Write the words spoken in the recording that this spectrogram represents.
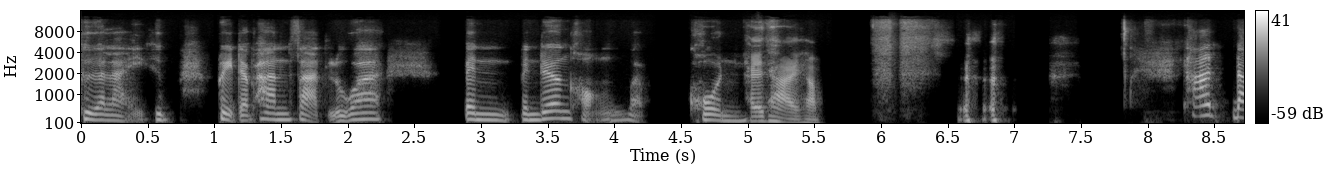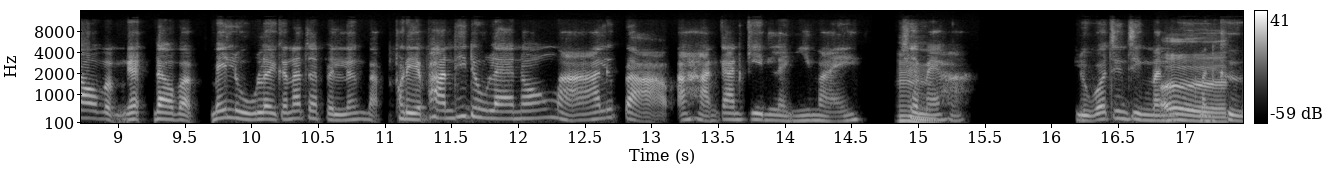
คืออะไรคือผลิตภัณฑ์สัตว์หรือว่าเป็นเป็นเรื่องของแบบคนให้ถ่ายครับ ถ้าเดาแบบเนี้ยเดาแบบไม่รู้เลยก็น่าจะเป็นเรื่องแบบผลิตภัณฑ์ที่ดูแลน้องหมาหรือเปล่าอาหารการกินอะไรอย่างนี้ไหมอืมใช่ไหมคะหรือว่าจริง ๆ มันเออมันคือ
